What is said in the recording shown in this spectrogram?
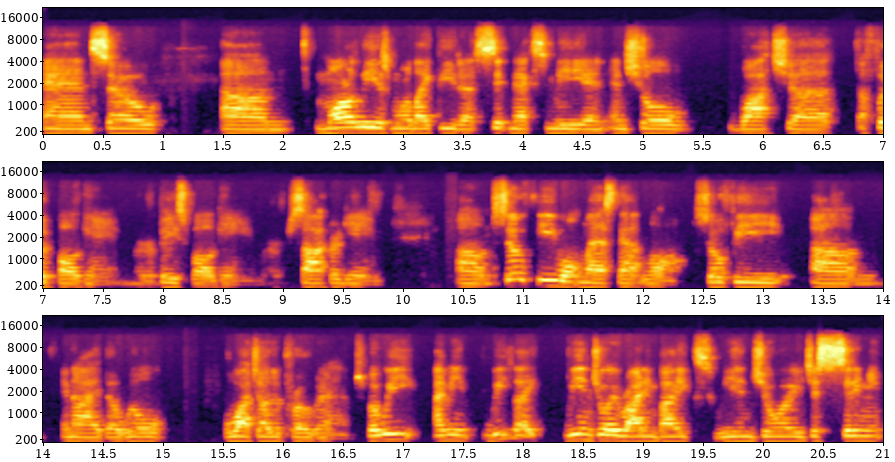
And so um, Marley is more likely to sit next to me and, and she'll watch a football game or a baseball game or soccer game. Um, Sophie won't last that long. Sophie um, and I, though, will we'll watch other programs. But we, I mean, we like we enjoy riding bikes. We enjoy just sitting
